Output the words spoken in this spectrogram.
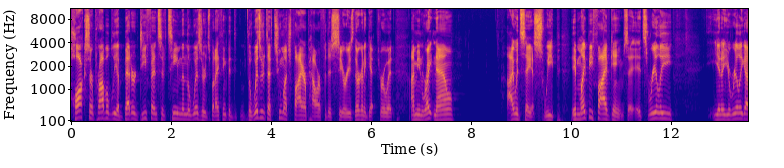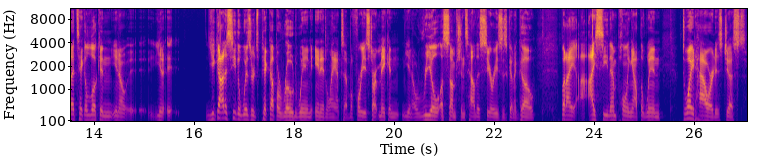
Hawks are probably a better defensive team than the Wizards, but I think the the Wizards have too much firepower for this series. They're going to get through it. I mean, right now, I would say a sweep. It might be five games. It's really, you know, you really got to take a look and you know, you know. It, you got to see the Wizards pick up a road win in Atlanta before you start making, you know, real assumptions how this series is going to go. But I I see them pulling out the win. Dwight Howard is just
